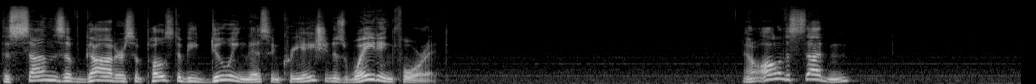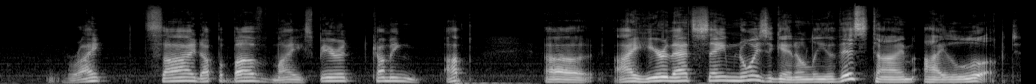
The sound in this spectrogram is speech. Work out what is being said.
The sons of God are supposed to be doing this, and creation is waiting for it. Now, all of a sudden, right side up above my spirit coming up, uh, I hear that same noise again, only this time I looked.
